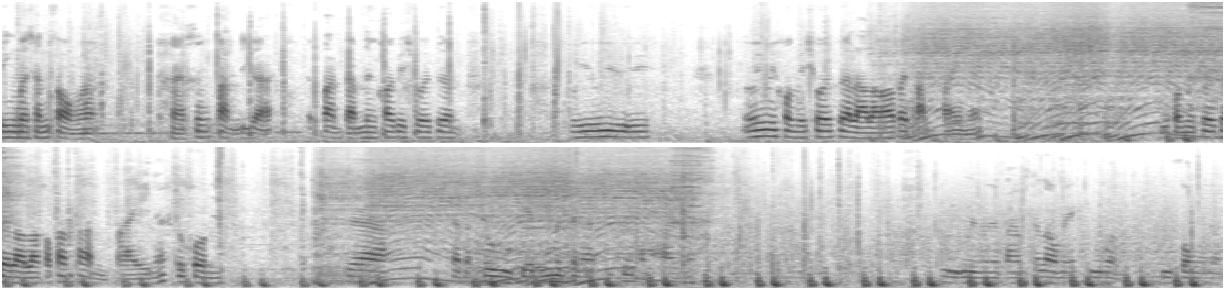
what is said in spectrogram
วิ่งมาชั้นสองอะหาเครื่องปั่นดีกว่าเดี๋ยวปั่นแป๊บนึงค่อยไปช่วยเพื่อนอุ้ยอุ้ยอุ้ยอุ้ยมีคนไปช่วยเพื่อนเราเราก็ไปปั่นไปนะมีคนมาช่วยเพื่อนเราเราก็ปั่นปั่นไปนะทุกคนเพื่อแต่แบบดูเกมนี้มันชนะที่เพื่อนของไทยนะอุ้ยอุ้ยมันจะตามเพื่อนเราไหมดูก่อนดูทรงมันนะ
